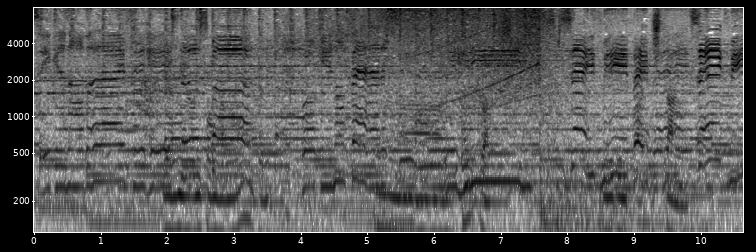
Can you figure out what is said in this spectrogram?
Taking all the life it hits Yan, the meron pong ano, spot. Walking on fantasy. contracts. So take me, baby, Stand. take me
